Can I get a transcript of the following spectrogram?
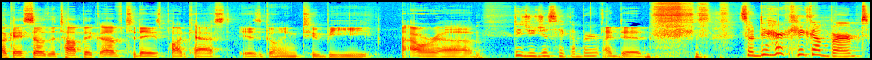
Okay, so the topic of today's podcast is going to be our. Uh, Did you just hiccup burp? I did. So Derek hiccup burped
